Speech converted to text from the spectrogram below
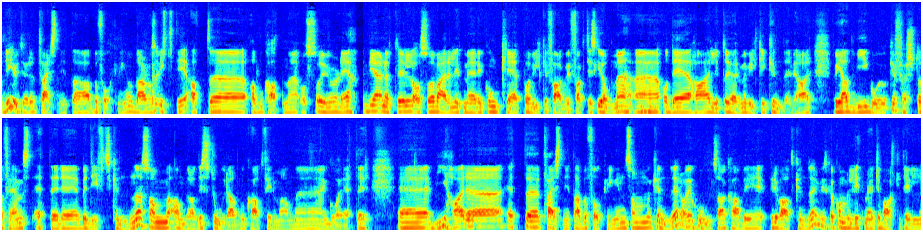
Og De utgjør et tverrsnitt av befolkningen. og Da er det også viktig at uh, advokatene også gjør det. Vi er nødt til også å være litt mer konkret på hvilke fag vi faktisk jobber med. Uh, og det har litt å gjøre med hvilke kunder vi har. Fordi at Vi går jo ikke først og fremst etter bedriftskundene, som andre av de store advokatfirmaene går etter. Eh, vi har eh, et eh, tverrsnitt av befolkningen som kunder, og i hovedsak har vi privatkunder. Vi skal komme litt mer tilbake til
